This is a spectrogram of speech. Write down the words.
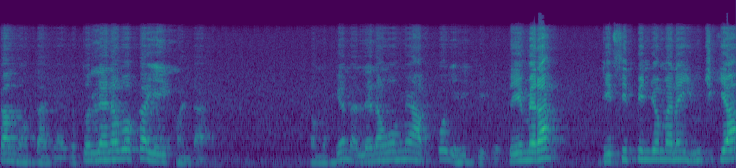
कम होता जाएगा। तो लेनोवो का यही फंडा है। समझ गया ना? लेनोवो में आपको यही चीज़ है। तो ये मेरा डीसी पिन जो मैंने यूज़ किया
